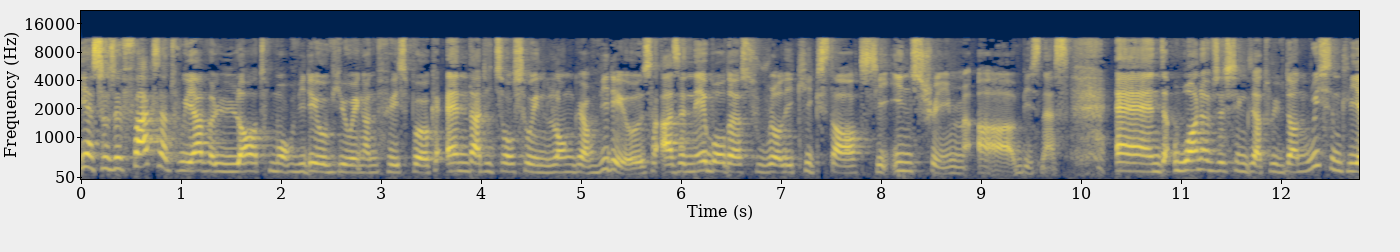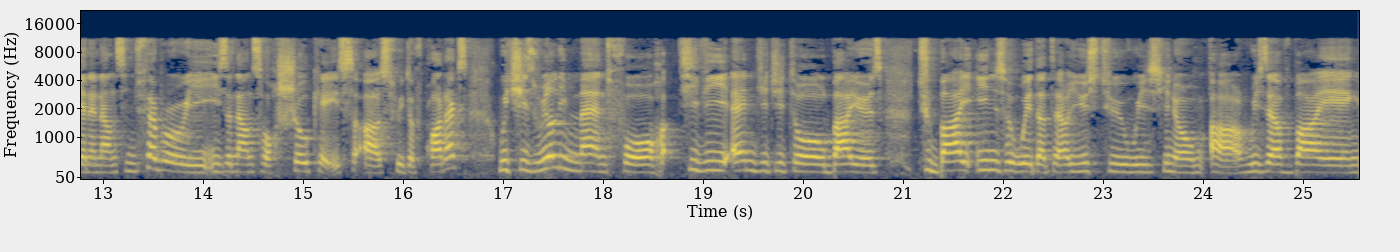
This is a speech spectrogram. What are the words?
Yeah, so the fact that we have a lot more video viewing on Facebook and that it's also in longer videos has enabled us to really kickstart the in-stream uh, business. And one of the things that we've done recently and announced in February is announce our showcase uh, suite of products, which is really meant for TV and digital buyers to buy in the way that they're used to with, you know, uh, reserve buying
